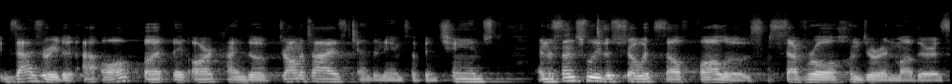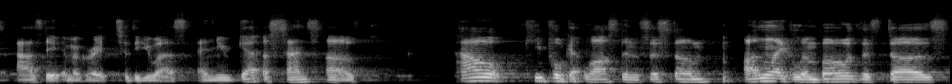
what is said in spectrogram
exaggerated at all, but they are kind of dramatized and the names have been changed. And essentially, the show itself follows several Honduran mothers as they immigrate to the US. And you get a sense of how people get lost in the system. Unlike Limbo, this does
